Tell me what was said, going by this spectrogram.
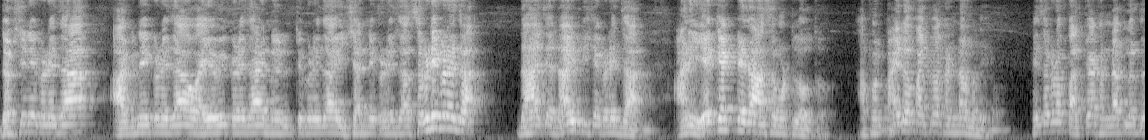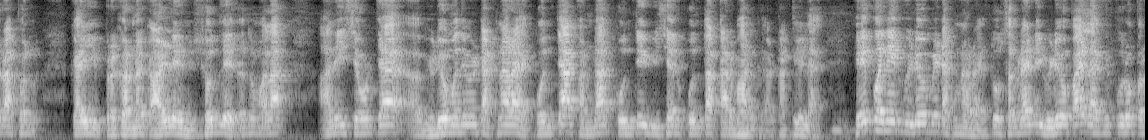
दक्षिणेकडे जा आग्नेयकडे जा वायव्येकडे जा नैऋत्यकडे जा ईशान्येकडे जा सगळीकडे जा. दहाच्या दहा दिशेकडे जा. आणि एक एकटे जा असं म्हटलं होतं. आपण पाहिलं पाचव्या खंडामध्ये. हे सगळं पाचव्या खंडातलं जर आपण काही प्रकरणं काढले शोधले तर तुम्हाला आणि शेवटच्या व्हिडिओमध्ये मी टाकणार आहे कोणत्या खंडात कोणते विषय कोणता कारभार टाकलेला आहे. हे पण एक व्हिडिओ मी टाकणार आहे. तो सगळ्यांनी व्हिडिओ पाहिला की पूर्ण प्र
